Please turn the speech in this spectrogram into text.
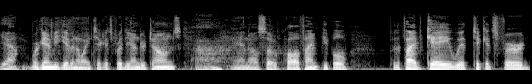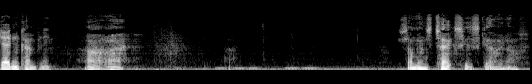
Yeah, we're going to be giving away tickets for the Undertones and also qualifying people for the 5K with tickets for Dead and Company. All right. Someone's text is going off.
